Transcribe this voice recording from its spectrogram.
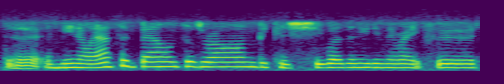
the amino acid balance is wrong because she wasn't eating the right food.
